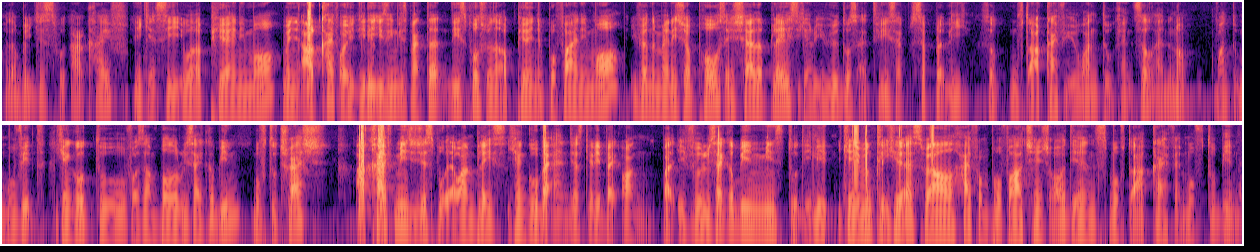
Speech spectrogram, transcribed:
for example, you just put archive. You can see it won't appear anymore. When you archive or you delete using this method, these posts will not appear in your profile anymore. If you want to manage your posts and share the place, you can review those activities separately. So move to archive if you want to cancel and not want to move it. You can go to, for example, recycle bin, move to trash, Archive means you just put at one place. You can go back and just get it back on. But if you recycle bin means to delete, you can even click here as well, hide from profile, change audience, move to archive and move to bin.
